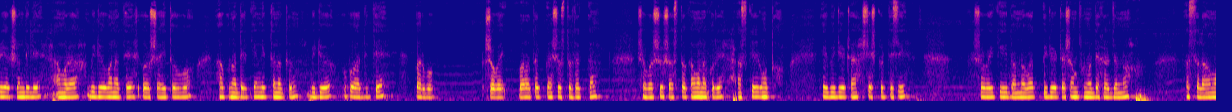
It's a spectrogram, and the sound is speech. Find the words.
রিয়াকশন দিলে আমরা ভিডিও বানাতে উৎসাহিত হব। আপনাদেরকে নিত্য নতুন ভিডিও উপহার দিতে পারব। সবাই ভালো থাকবেন, সুস্থ থাকবেন। সবার সুস্বাস্থ্য কামনা করে আজকের মতো এই ভিডিওটা শেষ করতেছি। সবাইকে ধন্যবাদ ভিডিওটা সম্পূর্ণ দেখার জন্য। আসসালামু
